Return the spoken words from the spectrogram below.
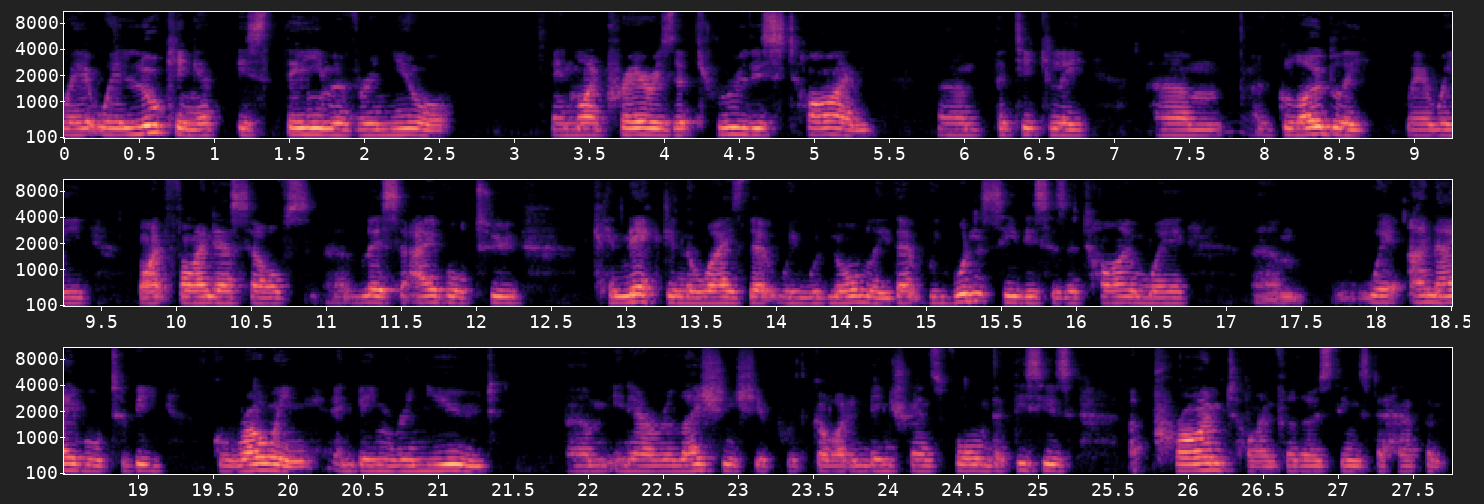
we're, we're looking at this theme of renewal. And my prayer is that through this time, um, particularly um, globally, where we might find ourselves uh, less able to connect in the ways that we would normally, that we wouldn't see this as a time where um, we're unable to be growing and being renewed um, in our relationship with God and being transformed, that this is a prime time for those things to happen.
